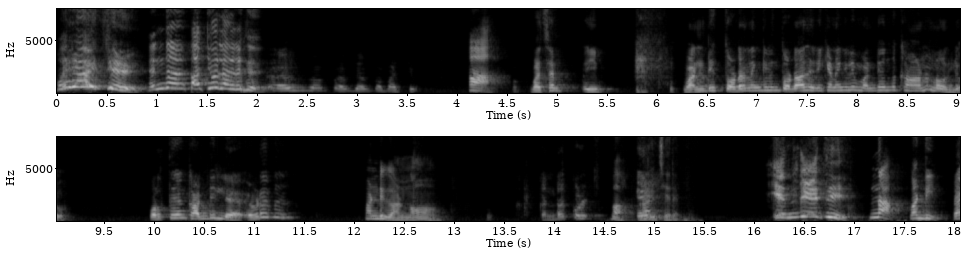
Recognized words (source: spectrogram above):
ഒരാഴ്ച? എന്ത്? പറ്റൂല നിനക്ക്? ആ. പക്ഷെ ഈ വണ്ടി തൊടണെങ്കിലും തൊടാതിരിക്കണെങ്കിലും വണ്ടി ഒന്ന് കാണണമല്ലോ. പുറത്ത് ഞാൻ കണ്ടില്ല. എവിടെ വണ്ടി കാണണോ? കണ്ടാ വാ കാണിച്ചു തരാം. എന്ത് ചേച്ചി? എന്നാ വണ്ടി. ഏ?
